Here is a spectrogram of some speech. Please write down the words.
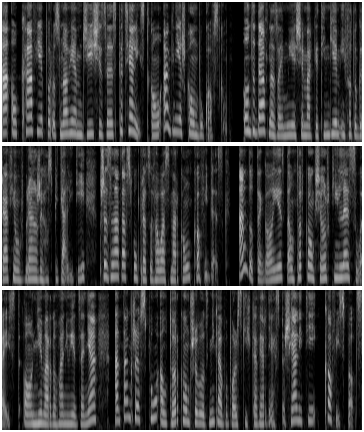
A o kawie porozmawiam dziś ze specjalistką Agnieszką Bukowską. Od dawna zajmuje się marketingiem i fotografią w branży hospitality. Przez lata współpracowała z marką Coffee Desk. A do tego jest autorką książki Less Waste o niemarnowaniu jedzenia, a także współautorką przewodnika po polskich kawiarniach speciality Coffee Spots,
